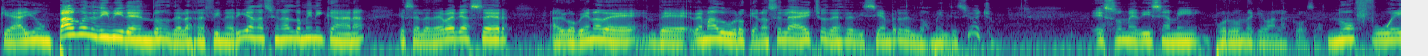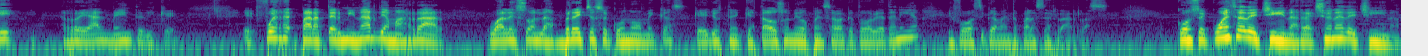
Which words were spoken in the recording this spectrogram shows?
que hay un pago de dividendos de la Refinería Nacional Dominicana que se le debe de hacer al gobierno de, de- de Maduro que no se le ha hecho desde diciembre del 2018. Eso me dice a mí por dónde que van las cosas. No fue realmente eh, fue para terminar de amarrar cuáles son las brechas económicas que ellos que Estados Unidos pensaba que todavía tenía y fue básicamente para cerrarlas. Consecuencia de China, reacciones de China.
